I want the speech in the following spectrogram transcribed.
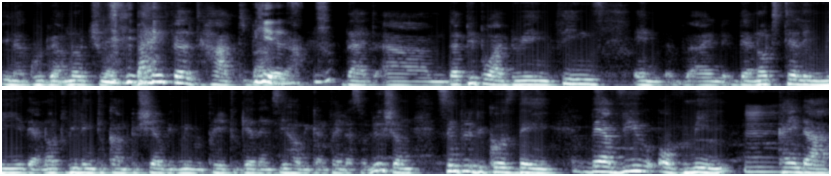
in a good way. I'm not sure, but I felt hurt. Yes. that um, that people are doing things and and they're not telling me. They're not willing to come to share with me. We pray together and see how we can find a solution. Simply because they their view of me Mm. kind of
